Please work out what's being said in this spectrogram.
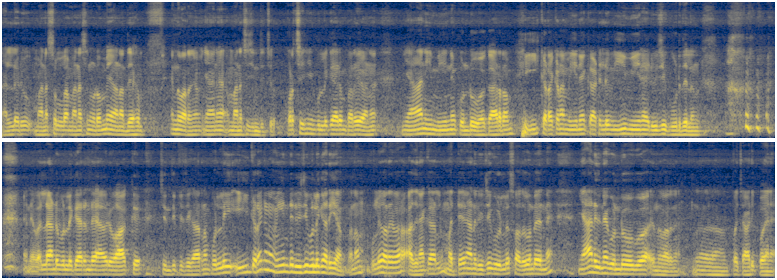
നല്ലൊരു മനസ്സുള്ള മനസ്സിനുടമയാണ് അദ്ദേഹം എന്ന് പറഞ്ഞു. ഞാൻ മനസ്സ് ചിന്തിച്ചു. കുറച്ച് കഴിഞ്ഞ് പുള്ളിക്കാരൻ പറയുകയാണ് ഞാൻ ഈ മീനിനെ കൊണ്ടുപോവുക. കാരണം ഈ കിടക്കണ മീനെക്കാട്ടിലും ഈ മീനെ രുചി കൂടുതലെന്ന്. എന്നെ വല്ലാണ്ട് പുള്ളിക്കാരന്റെ ആ ഒരു വാക്ക് ചിന്തിപ്പിച്ചു. കാരണം പുള്ളി ഈ കിടക്കണ മീനിന്റെ രുചി പുള്ളിക്ക് അറിയാം. കാരണം പുള്ളി പറയുക അതിനേക്കാളും മറ്റേനാണ് രുചി കൂടുതൽ സോ അതുകൊണ്ട് തന്നെ ഞാൻ ഇതിനെ കൊണ്ടുപോകുക എന്ന് പറഞ്ഞു. ഇപ്പോൾ ചാടിപ്പോയനെ.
